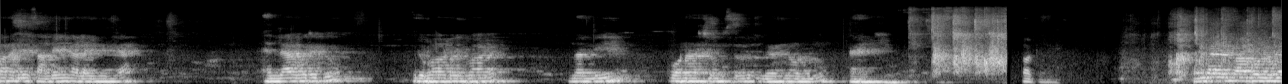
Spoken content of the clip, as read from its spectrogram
പറഞ്ഞ് സമയം കളയുന്നില്ല. എല്ലാവർക്കും ഒരുപാട് ഒരുപാട് നന്ദിയും ഓണാശംസകളും നേർന്നുകൊള്ളുന്നു. താങ്ക് യു ഓക്കെ എല്ലാവരും പാടുക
